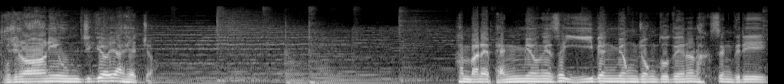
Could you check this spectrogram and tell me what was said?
부지런히 움직여야 했죠. 한 반에 100명에서 200명 정도 되는 학생들이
